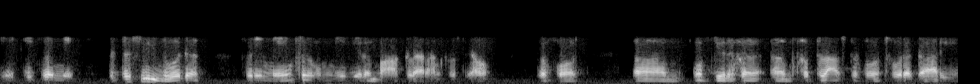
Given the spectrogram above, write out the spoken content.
Ek weet nie. Dit is nie nodig vir die mense om net weer 'n makelaar aangestel te word. Ehm um, of jy ge, um, geplaas te word vir daardie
